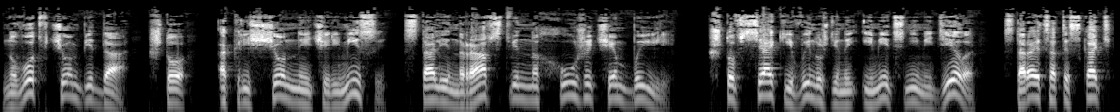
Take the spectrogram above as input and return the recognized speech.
Но вот в чем беда, что окрещенные черемисы стали нравственно хуже, чем были, что всякий, вынужденный иметь с ними дело, старается отыскать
